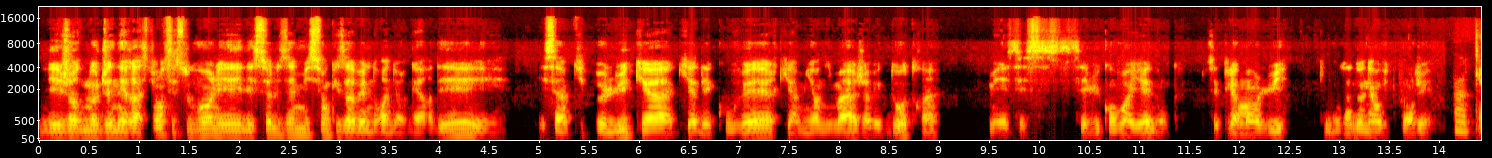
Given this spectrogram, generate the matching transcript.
les gens de notre génération, c'est souvent les les seules émissions qu'ils avaient le droit de regarder et c'est un petit peu lui qui a qui a découvert, qui a mis en image avec d'autres, hein, mais c'est lui qu'on voyait, donc c'est clairement lui qui nous a donné envie de plonger. OK.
